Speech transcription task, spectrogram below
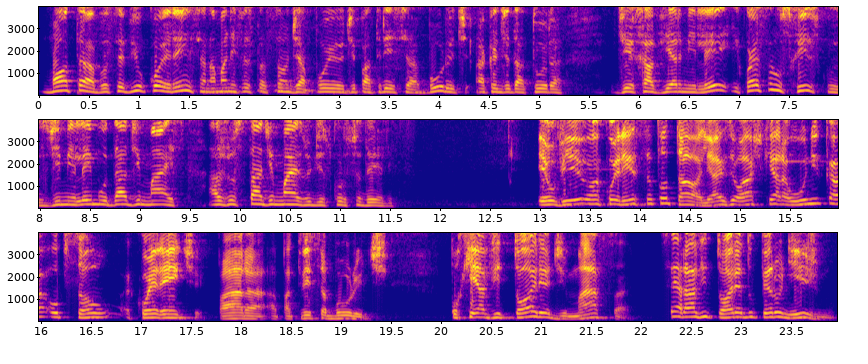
Mota, você viu coerência na manifestação de apoio de Patrícia Burrit à candidatura de Javier Milei e quais são os riscos de Milei mudar demais, ajustar demais o discurso dele? Eu vi uma coerência total. Aliás, eu acho que era a única opção coerente para a Patrícia Burrich, porque a vitória de massa será a vitória do peronismo,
